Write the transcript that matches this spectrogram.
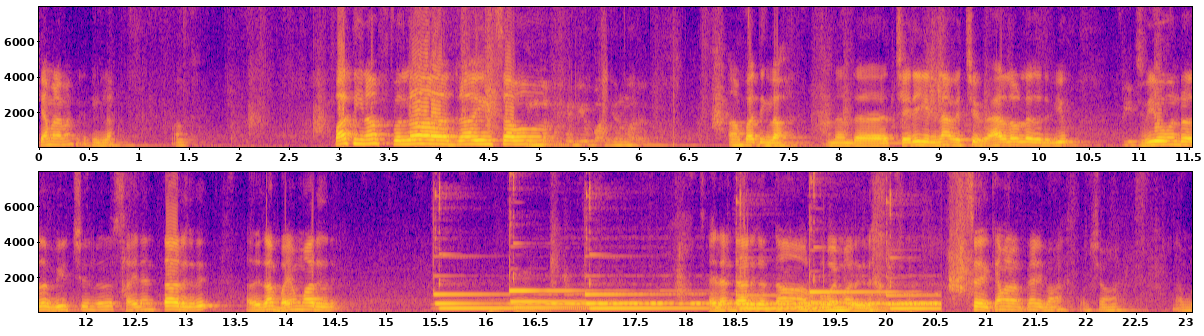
கேமராமேன் இருக்கீங்களா? பார்த்தீங்கன்னா ஃபுல்லாக ட்ராயிங்ஸாகவும் பார்த்தீங்களா அந்த அந்த செடிகள்லாம் வச்சு வேற லெவலில் இருக்குது. வியூ வியூன்றது பீச்சுன்றது சைலண்ட்டாக இருக்குது. அதுதான் பயமாக இருக்குது. சைலண்ட்டாக இருக்கிறது தான் ரொம்ப பயமாக இருக்குது. சரி கேமரா பின்னாடி வாங்க கொஞ்சம் நம்ம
